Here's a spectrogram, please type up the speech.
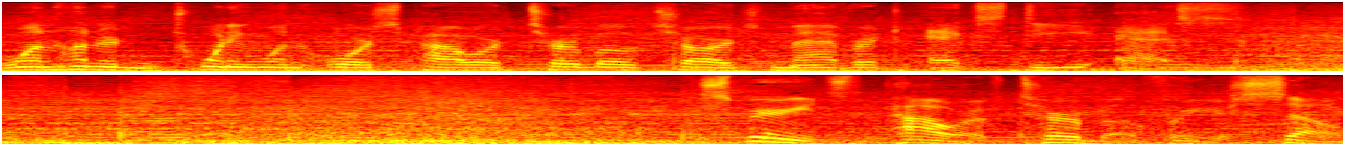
121 horsepower turbocharged Maverick XDS. Experience the power of turbo for yourself.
